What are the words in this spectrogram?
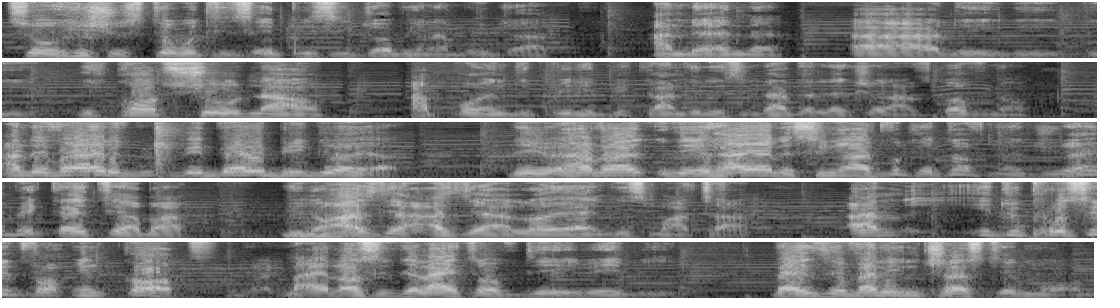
So he should stay with his APC job in Abuja, and then uh, the, the, the the court should now appoint the PDP candidates in that election as governor. And they've hired a, a very big lawyer. They have they hired the senior advocate of Nigeria, Emeka Etiaba, you know, as their as their lawyer in this matter. And it will proceed from in court. Might not see the light of day, maybe, but it's a very interesting one.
